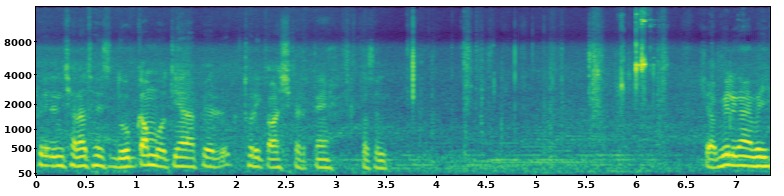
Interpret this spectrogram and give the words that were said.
फिर इंशाल्लाह थोड़ी सी धूप कम होती है ना, फिर थोड़ी काश करते हैं फ़सल। चाबी लगाएँ भाई।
